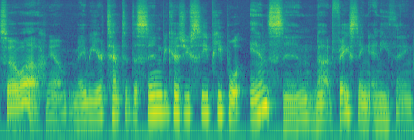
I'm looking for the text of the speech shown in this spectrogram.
So, uh, you know, maybe you're tempted to sin because you see people in sin not facing anything.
